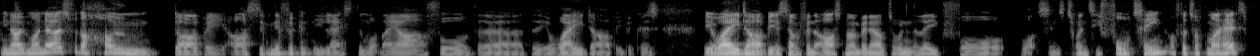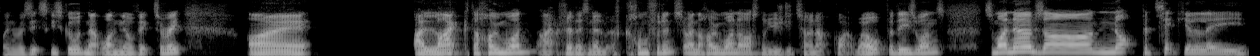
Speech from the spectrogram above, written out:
You know, my nerves for the home derby are significantly less than what they are for the the away derby because the away derby is something that Arsenal have been able to win in the league for what since 2014 off the top of my head when Rosicky scored in that 1-0 victory. I I like the home one. I feel there's an element of confidence around the home one. Arsenal usually turn up quite well for these ones. So my nerves are not particularly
